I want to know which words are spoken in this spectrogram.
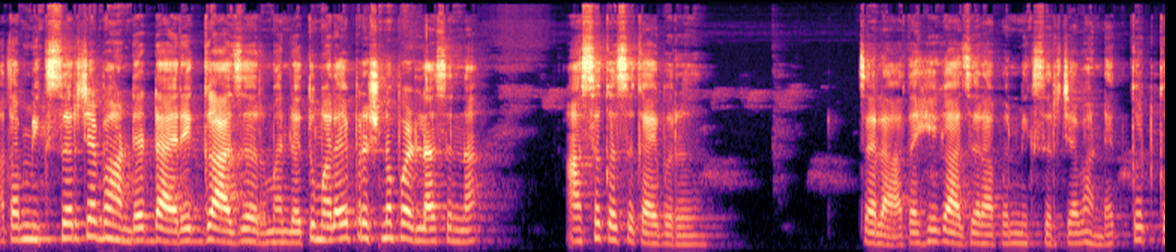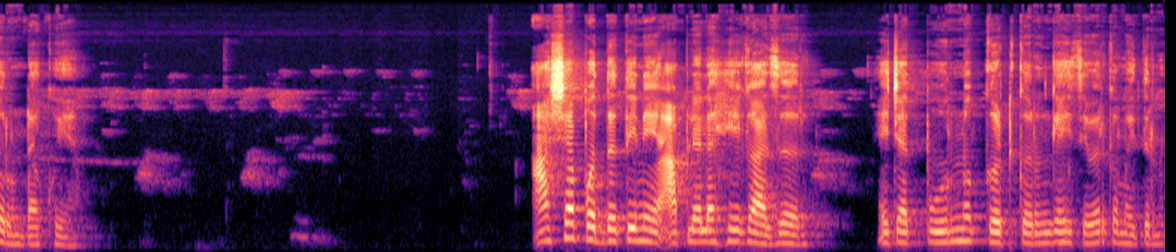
आता मिक्सरच्या भांड्यात डायरेक्ट गाजर म्हणलं तुम्हालाही प्रश्न पडला असेल ना? असं कसं काय बरं? चला आता हे गाजर आपण मिक्सरच्या भांड्यात कट करून टाकूया. अशा पद्धतीने आपल्याला हे गाजर याच्यात पूर्ण कट करून घ्यायचे बरं का मैत्रिणी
